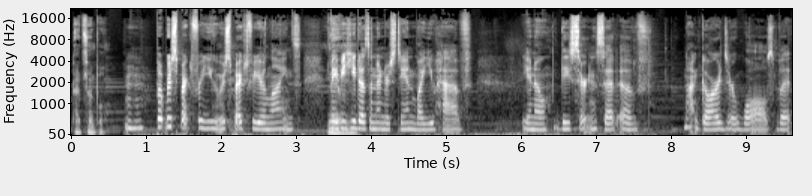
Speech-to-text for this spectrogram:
That simple. mhm. But respect for you, respect for your lines. Maybe Yeah. he doesn't understand why you have, you know, these certain set of not guards or walls, but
